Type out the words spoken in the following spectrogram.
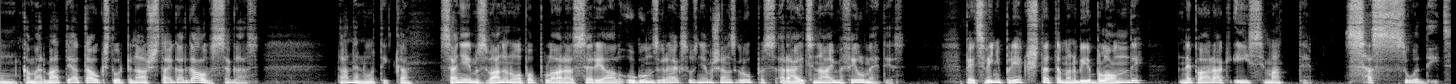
un kamēr mati attaugs, turpināšu staigāt galvas sagās. Tā nenotika. Saņēmu zvanu no populārās seriāla Ugunsgrēks uzņemšanas grupas ar aicinājumu filmēties. Pēc viņu priekšstata man bija blondi, nepārāk īsi mati. Sasodīts.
